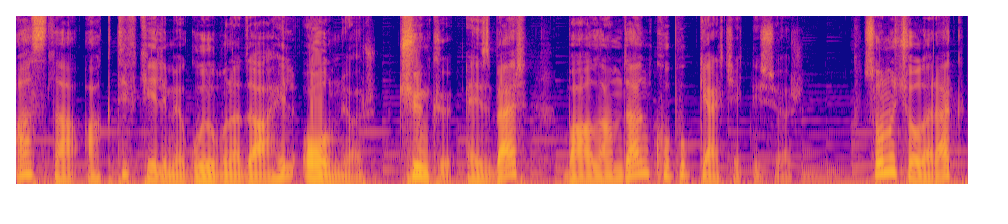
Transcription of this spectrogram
asla aktif kelime grubuna dahil olmuyor. Çünkü ezber bağlamdan kopuk gerçekleşiyor. Sonuç olarak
